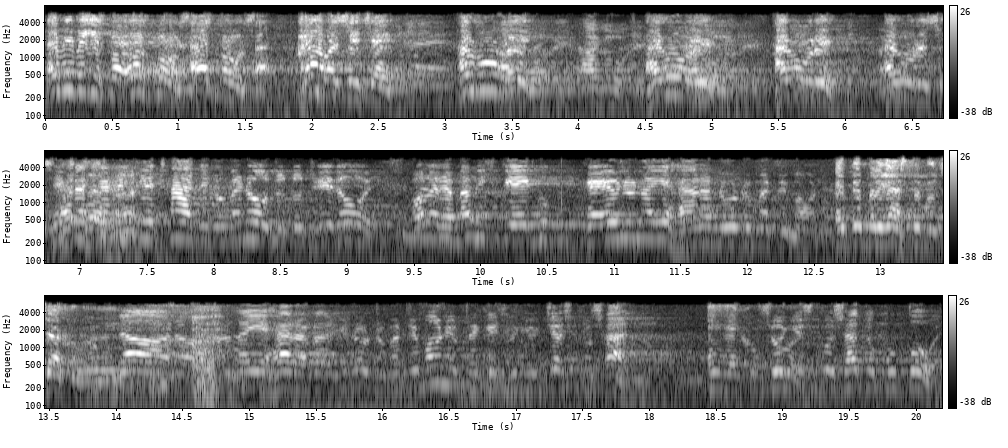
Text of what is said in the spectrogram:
E mi gli sposa, la sposa, la sposa. Brava se c'è. Auguri. Auguri. Auguri. Auguri. Auguri. Si perché richietati in un minuto tutti e due, volere, ma vi spiego che io non ho era un matrimonio. E ti brigaste già con... No, no, non ho era un matrimonio perché sono già sposato. Eh, Sono sposato con voi.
